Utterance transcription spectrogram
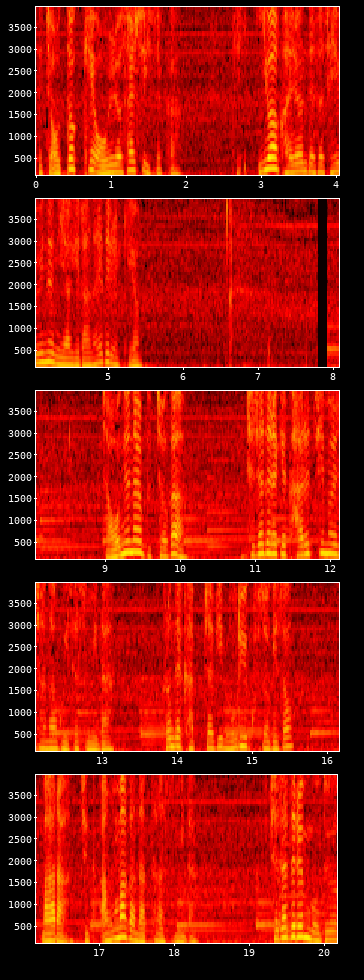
대체 어떻게 어울려 살 수 있을까? 이와 관련돼서 재미있는 이야기를 하나 해드릴게요. 자, 어느 날 부처가 제자들에게 가르침을 전하고 있었습니다. 그런데 갑자기 무리 구석에서 마라, 즉 악마가 나타났습니다. 제자들은 모두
